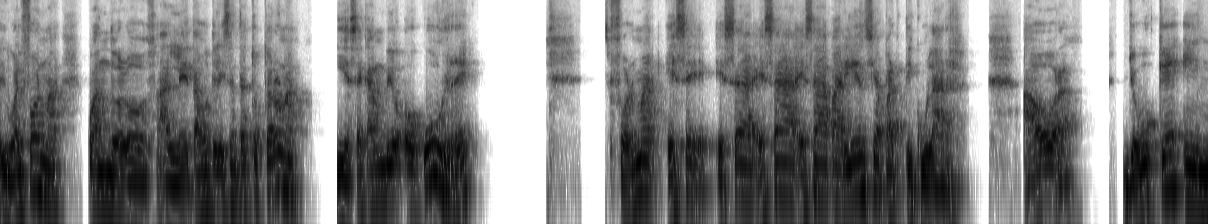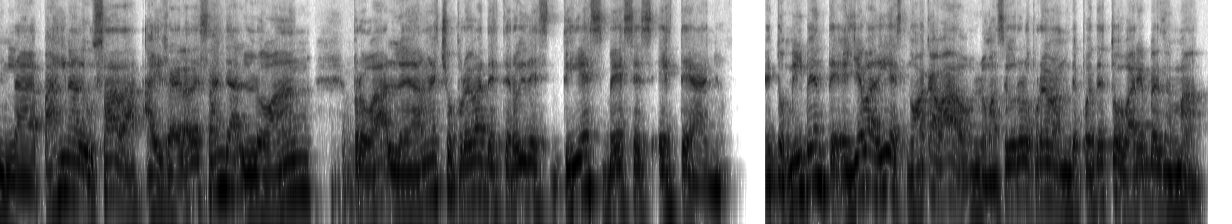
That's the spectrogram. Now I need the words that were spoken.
igual forma, cuando los atletas utilizan testosterona y ese cambio ocurre, forma ese, esa, esa, esa apariencia particular. Ahora, yo busqué en la página de USADA a Israel Adesanya, lo han probado, le han hecho pruebas de esteroides 10 veces este año. En 2020, él lleva 10, no ha acabado, lo más seguro lo prueban después de esto varias veces más.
